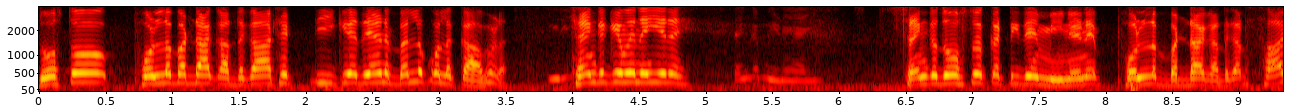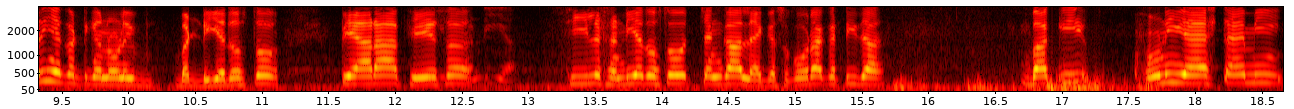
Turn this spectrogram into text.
ਦੋਸਤੋ ਫੁੱਲ ਵੱਡਾ ਕੱਦ ਕਾਠ ਟੀਕੇ ਦੇਣ ਬਿਲਕੁਲ ਕਾਬਲ। ਸਿੰਘ ਕਿਵੇਂ ਨਹੀਂ ਇਹਦੇ? ਸਿੰਘ ਮੀਣੇ ਆ ਜੀ। ਸਿੰਘ ਦੋਸਤੋ ਕੱਟੀ ਦੇ ਮੀਨੇ ਨੇ ਫੁੱਲ ਵੱਡਾ ਕੱਦ ਕਾਠ ਸਾਰੀਆਂ ਕੱਟੀਆਂ ਨਾਲੋਂ ਹੀ ਵੱਡੀ ਆ ਦੋਸਤੋ। ਪਿਆਰਾ ਫੇਸ ਸੀਲ ਠੰਡੀ ਆ ਦੋਸਤੋ ਚੰਗਾ ਲੈਗ ਸਕੋਰਾ ਕੱਟੀ ਦਾ। ਬਾਕੀ ਹੁਣੀ ਇਸ ਟਾਈਮ ਹੀ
